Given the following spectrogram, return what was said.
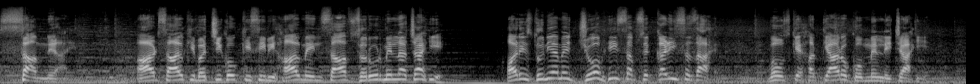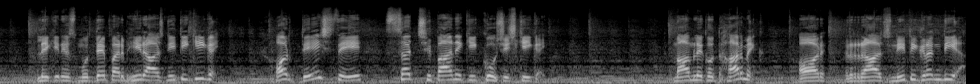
सामने आए। आठ साल की बच्ची को किसी भी हाल में इंसाफ ज़रूर मिलना चाहिए और इस दुनिया में जो भी सबसे कड़ी सजा है वह उसके हत्यारों को मिलनी चाहिए। लेकिन इस मुद्दे पर भी राजनीति की गई और देश से सच छिपाने की कोशिश की गई। मामले को धार्मिक और राजनीतिक रंग दिया।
